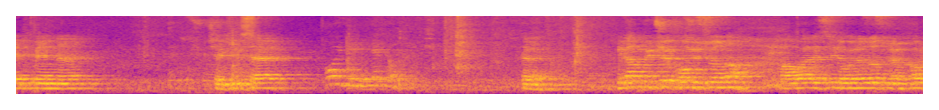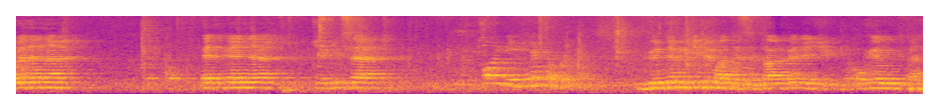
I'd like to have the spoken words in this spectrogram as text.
etmeyenler, çekimser, Oy birliğiyle kabul. Evet. Plan Bütçe Komisyonu havalesiyle organizasyonu kabul edenler, etmeyenler, çekimser, Oy birliğiyle kabul. gündemin ikinci maddesi tarif edecektir. Okuyalım lütfen.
